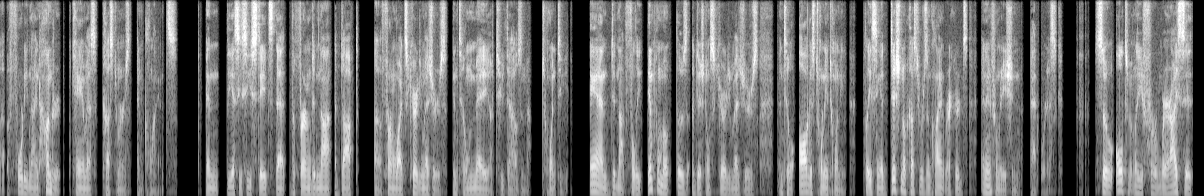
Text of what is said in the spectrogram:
uh, 4,900 KMS customers and clients. and the SEC states that the firm did not adopt uh, firm wide security measures until May of 2020 and did not fully implement those additional security measures until August 2020, placing additional customers and client records and information at risk. So ultimately, for where I sit,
